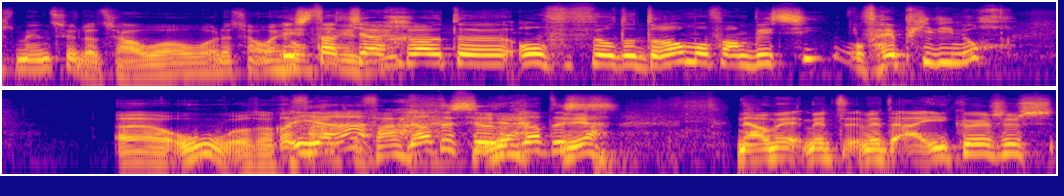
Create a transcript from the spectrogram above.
150.000 mensen, dat zou wel, dat zou wel heel Is dat jouw zijn. grote onvervulde droom of ambitie? Of heb je die nog? Eh, Oeh, wat een Ja, vraag. dat is dat is- Nou, met, met, met de AI-cursus,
